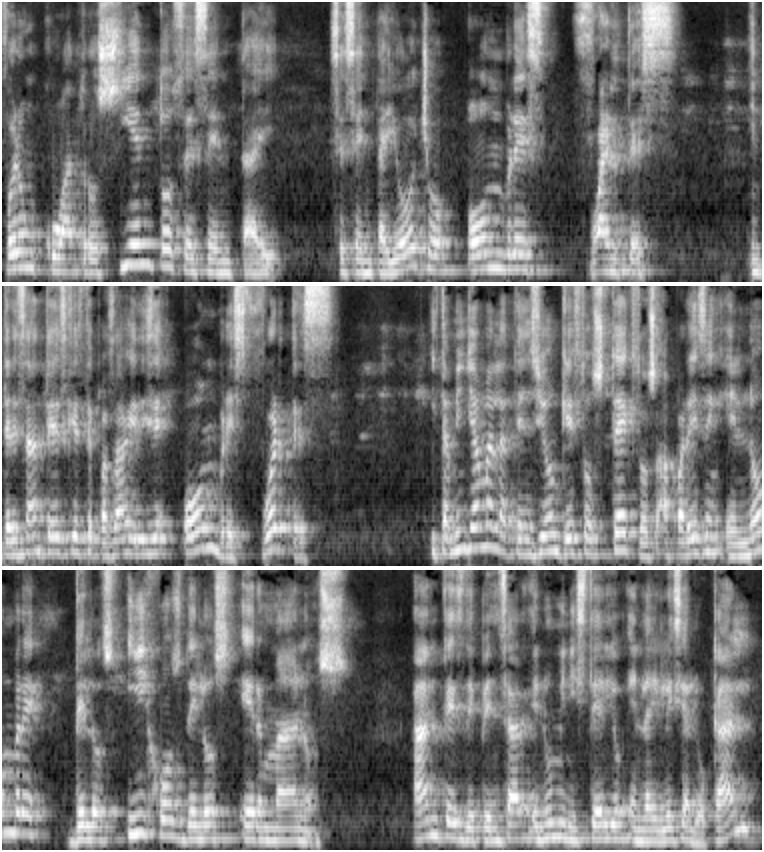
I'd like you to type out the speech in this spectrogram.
fueron 468 hombres fuertes. Interesante es que este pasaje dice hombres fuertes. Y también llama la atención que estos textos aparecen el nombre de los hijos de los hermanos antes de pensar en un ministerio en la iglesia local?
